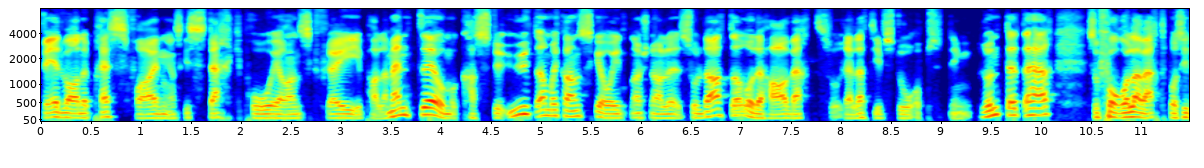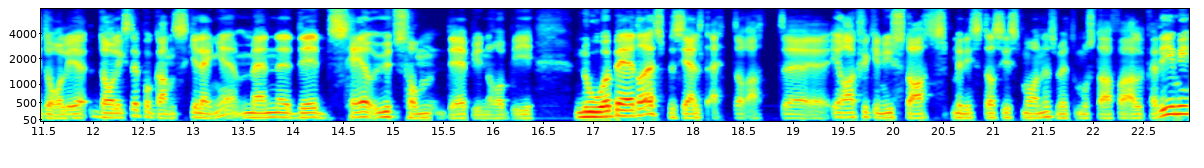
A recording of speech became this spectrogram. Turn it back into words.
vedvarende press fra en ganske sterk pro-iransk fløy i parlamentet om å kaste ut amerikanske og internasjonale soldater, og det har vært relativt stor oppslutning rundt dette her. Så forholdet har vært på sitt dårligste på ganske lenge, men det ser ut som det begynner å bli noe bedre, spesielt etter at uh, Irak fikk en ny statsminister sist måned som heter Mustafa al-Kadimi.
